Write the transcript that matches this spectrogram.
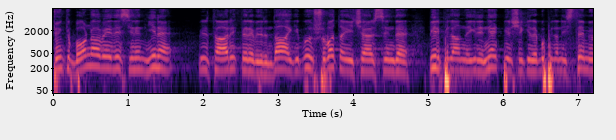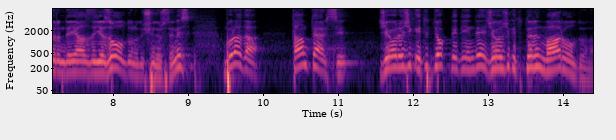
Çünkü Bornova Belediyesi'nin yine bir tarih verebilirim. Daha ki bu Şubat ayı içerisinde bir planla ilgili net bir şekilde bu planı istemiyorum diye yazdığı yazı olduğunu düşünürseniz burada tam tersi jeolojik etüt yok dediğinde jeolojik etütlerin var olduğunu,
